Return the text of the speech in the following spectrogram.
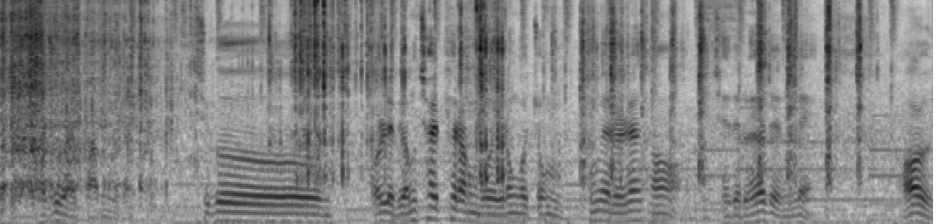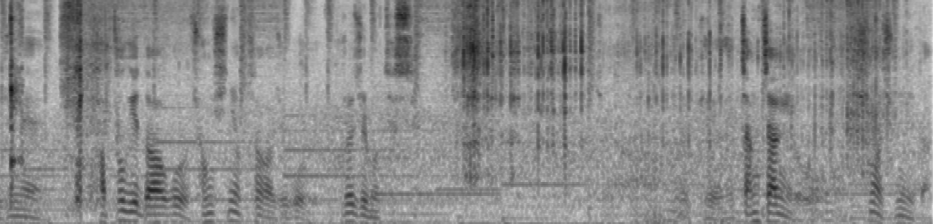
가져갈까 합니다. 지금 원래 명찰표랑 뭐 이런 거 좀 구매를 해서 제대로 해야 되는데 아 요즘에 바쁘기도 하고 정신이 없어가지고 그러질 못했어요. 자, 이렇게 짱짱이로 심어줍니다.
